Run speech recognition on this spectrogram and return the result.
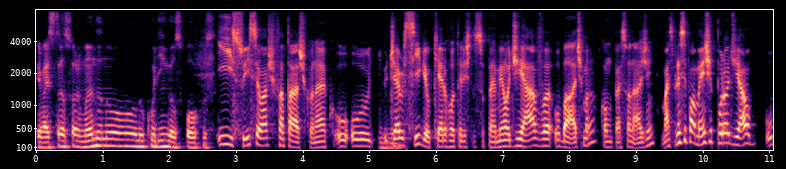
Ele vai se transformando no, no Coringa aos poucos. Isso, isso eu acho fantástico, né? O, o- o Jerry Siegel, que era o roteirista do Superman, odiava o Batman como personagem, mas principalmente por odiar o, o,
